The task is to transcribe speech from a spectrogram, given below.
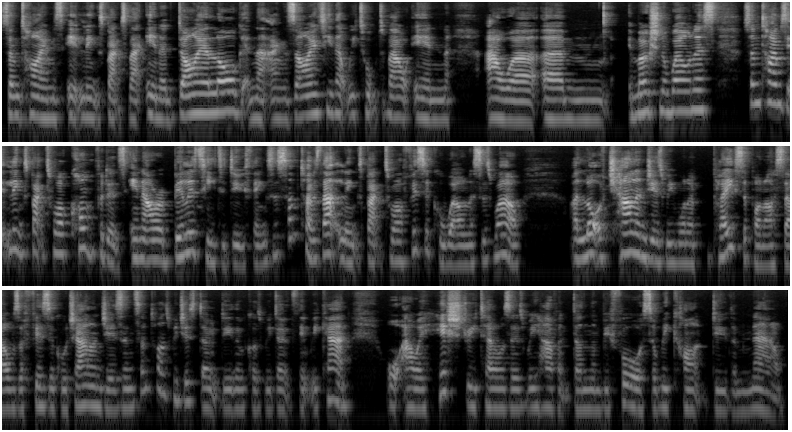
Sometimes it links back to that inner dialogue and that anxiety that we talked about in our um, emotional wellness. Sometimes it links back to our confidence in our ability to do things. And sometimes that links back to our physical wellness as well. A lot of challenges we want to place upon ourselves are physical challenges, and sometimes we just don't do them because we don't think we can, or our history tells us we haven't done them before, so we can't do them now.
